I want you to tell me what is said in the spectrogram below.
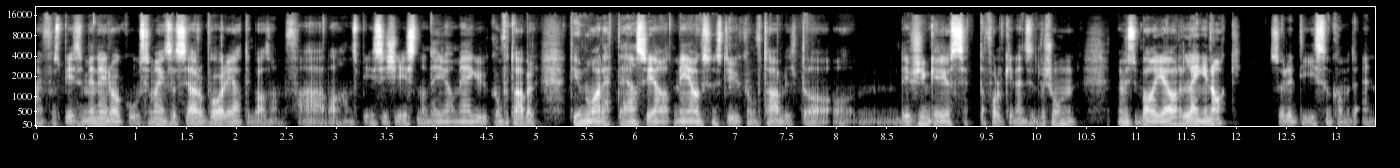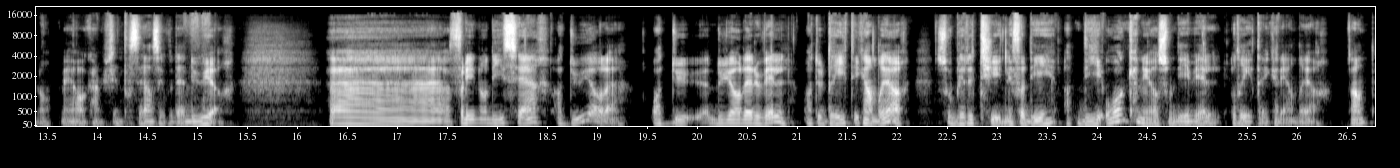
jeg få spise min, jeg da kose meg.' Så ser du på dem at de bare sånn 'Fader, han spiser ikke isen', og det gjør meg ukomfortabel. Det er jo noe av dette her som gjør at vi òg syns det er ukomfortabelt, og, og det er jo ikke gøy å sette folk i den situasjonen, men hvis du bare gjør det lenge nok, så er det de som kommer til å ende opp med å kanskje interessere seg for det du gjør. Eh, fordi når de ser at du gjør det, og at du, du, gjør det du vil, og at du driter i hva andre gjør, så blir det tydelig for de at de òg kan gjøre som de vil, og drite i hva de andre gjør. Sant?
